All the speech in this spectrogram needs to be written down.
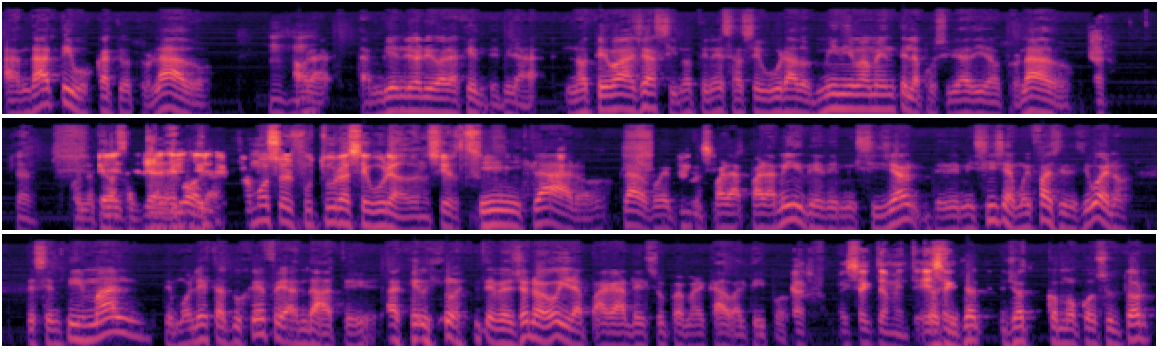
andate y buscate otro lado. Ahora, también yo le digo a la gente, mira, no te vayas si no tenés asegurado mínimamente la posibilidad de ir a otro lado. Claro, claro. El, famoso el futuro asegurado, ¿no es cierto? Sí, claro, claro, porque para, para, mí desde mi silla, desde mi silla es muy fácil decir, bueno, te sentís mal, te molesta tu jefe, andate. Ah, yo no voy a ir a pagarle el supermercado al tipo. Claro, exactamente. yo, como consultor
